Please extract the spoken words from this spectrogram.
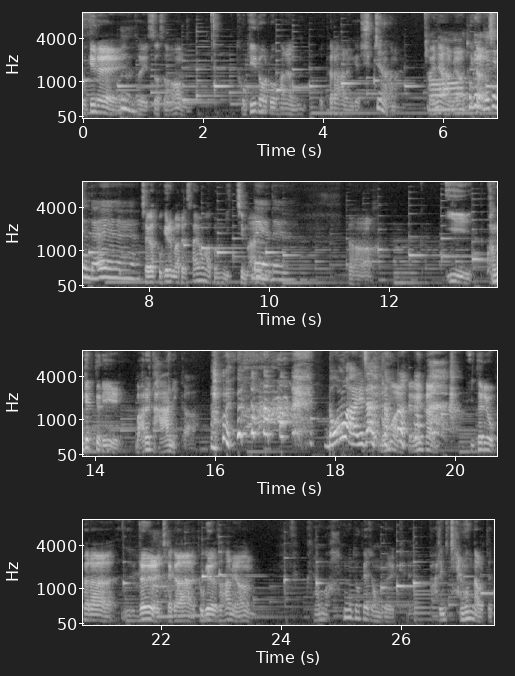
독일에 음. 서 있어서 독일어로 하는 오페라 하는 게 쉽지는 않아요. 왜냐하면 아, 독일에 그러니까 계시는데. 제가 독일 말을 사용하고는 있지만 네, 네. 어, 이 관객들이 말을 다 하니까 너무 알잖아. 너무 알때 그러니까 이태리 오페라를 제가 독일에서 하면 그냥 뭐 한두 개 정도 이렇게 발음이 잘못 나올 때도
